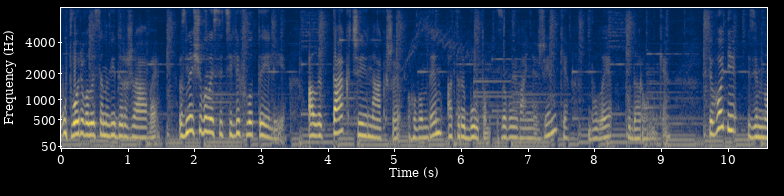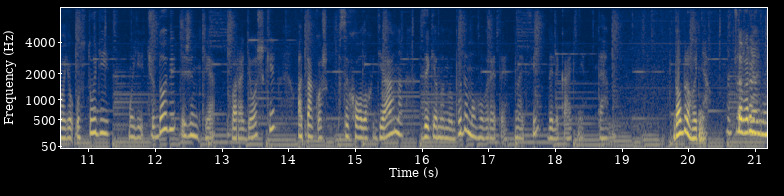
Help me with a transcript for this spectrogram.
Утворювалися нові держави, знищувалися цілі флотилії. Але так чи інакше, головним атрибутом завоювання жінки були подарунки. Сьогодні зі мною у студії мої чудові жінки парадьошки, а також психолог Діана, з якими ми будемо говорити на ці делікатні теми. Доброго дня! Доброго дня.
